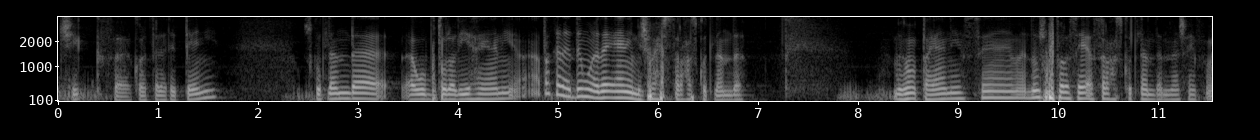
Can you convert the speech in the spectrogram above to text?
تشيك فكرواتيا طلعت التاني. اسكتلندا أول بطولة ليها يعني. أعتقد قدموا أداء يعني مش وحش صراحة اسكتلندا بنقطة يعني بس ما قدموش بطولة سيئة صراحة اسكتلندا من اللي أنا شايفه.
